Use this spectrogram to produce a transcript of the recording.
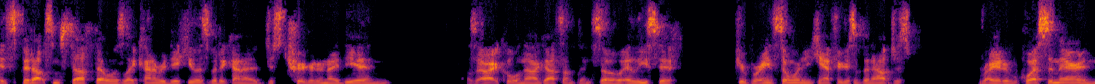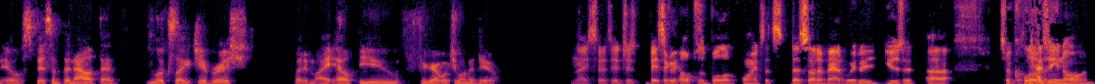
It spit out some stuff that was like kind of ridiculous, but it kind of just triggered an idea, and I was like, all right, cool, now I got something. So at least if if you're brainstorming and you can't figure something out, just write a request in there, and it'll spit something out that looks like gibberish, but it might help you figure out what you want to do. Nice. So it just basically helps with bullet points. That's that's not a bad way to use it. Uh, so closing on.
